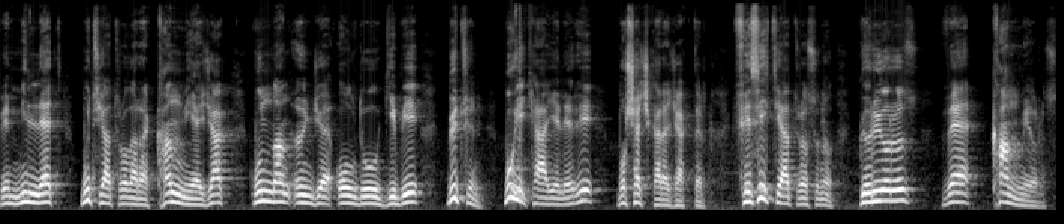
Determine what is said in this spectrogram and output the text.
ve millet bu tiyatrolara kanmayacak. Bundan önce olduğu gibi bütün bu hikayeleri boşa çıkaracaktır. Fesih tiyatrosunu görüyoruz ve kanmıyoruz.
